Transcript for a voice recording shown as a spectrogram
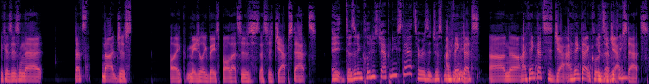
Because isn't that that's not just like Major League Baseball, that's his that's his Jap stats. It, does it include his Japanese stats, or is it just? Major I think League? that's uh no, I think that's his Jap I think that includes It's the Jap stats.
